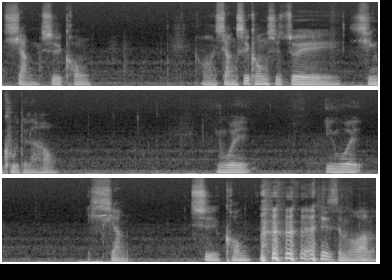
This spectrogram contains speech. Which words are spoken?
想是空。哦，想是空是最辛苦的了哈。因为，因为想是空，这 是什么话吗？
